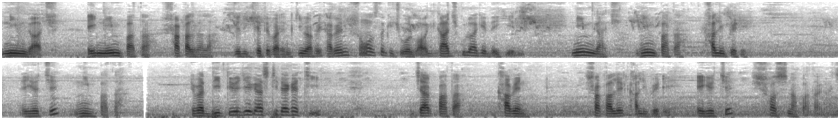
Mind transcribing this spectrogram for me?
নিম গাছ। এই নিম পাতা সকালবেলা যদি খেতে পারেন, কীভাবে খাবেন? সমস্ত কিছু বলব। গাছগুলো আগে দেখিয়ে দিই। নিম গাছ, নিম পাতা খালি পেটে। এই হচ্ছে নিম পাতা। এবার দ্বিতীয় যে গাছটি দেখাচ্ছি, যার পাতা খাবেন সকালের খালি পেটে, এই হচ্ছে সসনা পাতা গাছ।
